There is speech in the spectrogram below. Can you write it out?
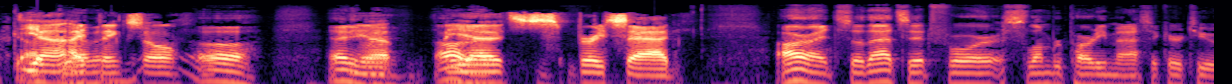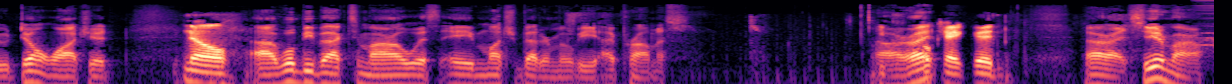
God yeah, I think so. Oh, anyway. Yeah. Yeah, right. it's very sad. All right. So that's it for Slumber Party Massacre 2. Don't watch it. No, Uh, we'll be back tomorrow with a much better movie. I promise. All right. okay, good. All right. See you tomorrow.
